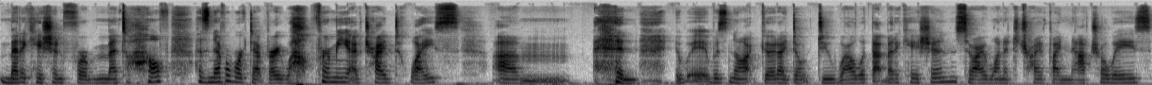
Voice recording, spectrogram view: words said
medication for mental health has never worked out very well for me. I've tried twice. Um, and it, it was not good. I don't do well with that medication. So I wanted to try and find natural ways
